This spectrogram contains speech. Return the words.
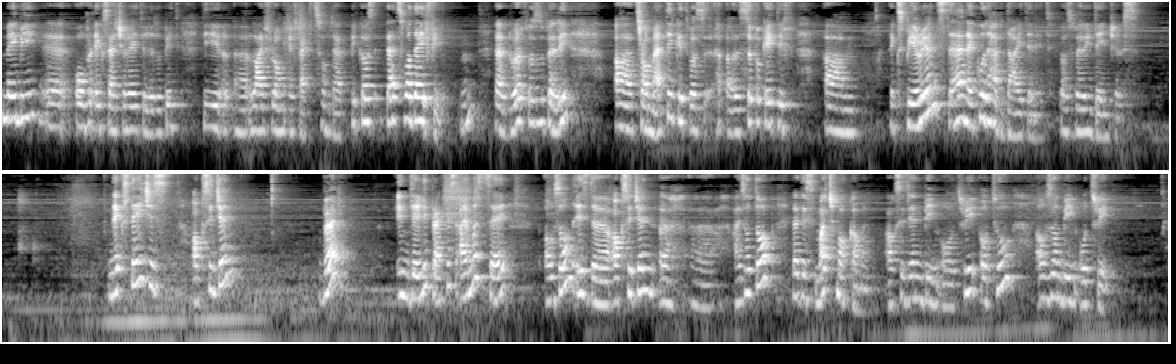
maybe uh, over exaggerate a little bit the uh, lifelong effects of that because that's what they feel. Hmm? That birth was very uh, traumatic, it was a suffocative um, experience, and I could have died in it. It was very dangerous. Next stage is oxygen, but in daily practice, I must say, ozone is the oxygen uh, uh, isotope that is much more common. Oxygen being O3, O2, ozone being O3.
